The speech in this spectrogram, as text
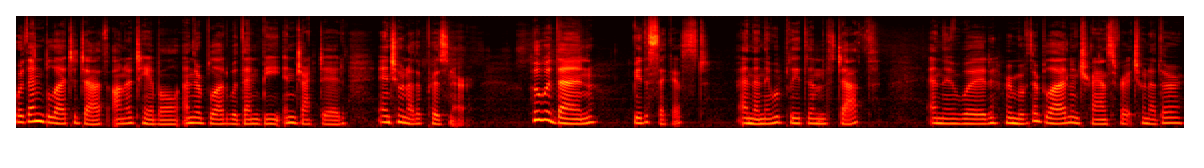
were then bled to death on a table, and their blood would then be injected into another prisoner, who would then be the sickest, and then they would bleed them to death, and they would remove their blood and transfer it to another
